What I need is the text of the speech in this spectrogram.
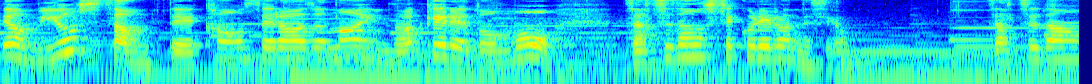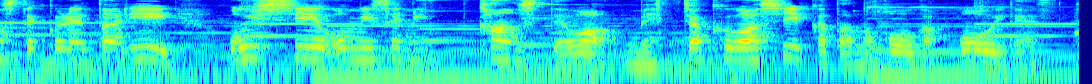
でも美容師さんってカウンセラーじゃないんだけれども雑談してくれるんですよ。雑談してくれたり美味しいお店に関してはめっちゃ詳しい方の方が多いです。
